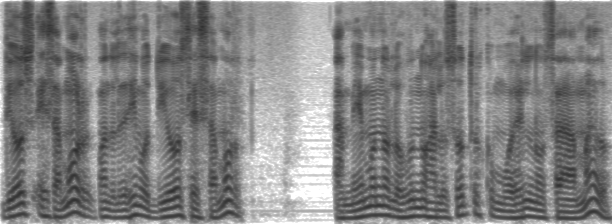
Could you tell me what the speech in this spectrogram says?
Dios es amor. Cuando le decimos Dios es amor, amémonos los unos a los otros como Él nos ha amado.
